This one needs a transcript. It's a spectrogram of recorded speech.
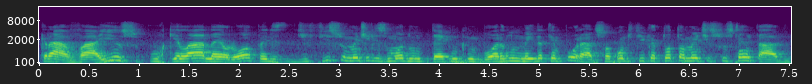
cravar isso, porque lá na Europa eles dificilmente eles mandam um técnico embora no meio da temporada, só quando fica totalmente sustentável.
